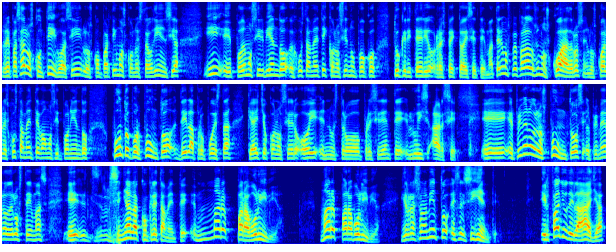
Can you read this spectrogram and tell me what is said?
repasarlos contigo, así los compartimos con nuestra audiencia y podemos ir viendo justamente y conociendo un poco tu criterio respecto a ese tema tenemos preparados unos cuadros en los cuales justamente vamos a ir poniendo punto por punto de la propuesta que ha hecho conocer hoy nuestro presidente Luis Arce. Eh, el primero de los puntos, el primero de los temas, eh, señala concretamente mar para Bolivia. Mar para Bolivia. Y el razonamiento es el siguiente. El fallo de la Haya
